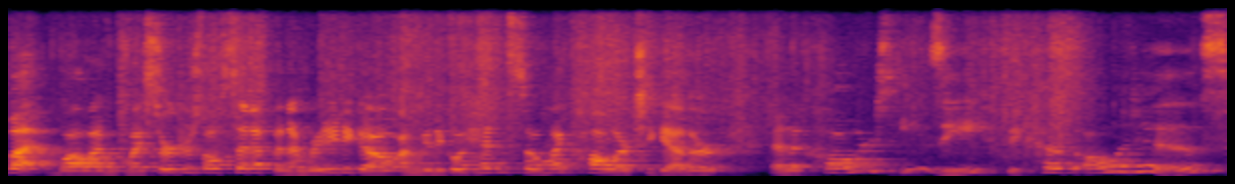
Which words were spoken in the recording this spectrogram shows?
But while I'm, my serger's all set up and I'm ready to go, I'm gonna go ahead and sew my collar together. And the collar is easy because all it is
